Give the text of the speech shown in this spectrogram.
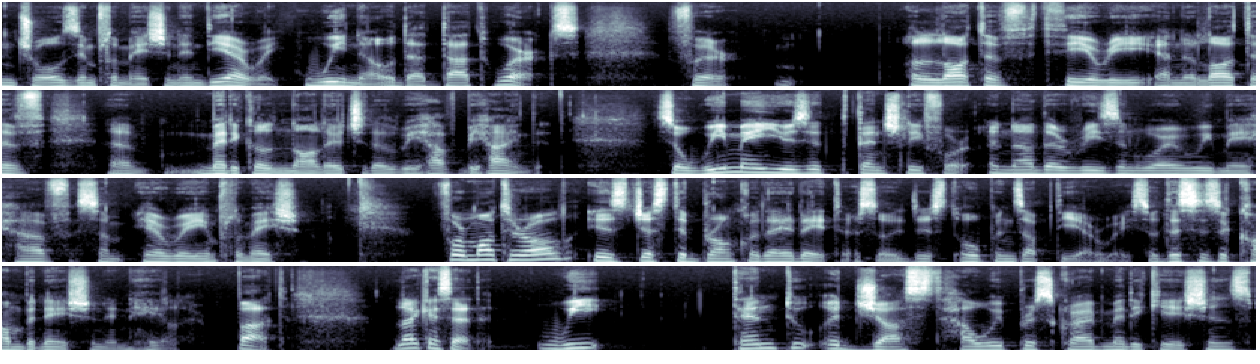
controls inflammation in the airway. We know that that works for a lot of theory and a lot of uh, medical knowledge that we have behind it. So we may use it potentially for another reason where we may have some airway inflammation. Formoterol is just a bronchodilator, so it just opens up the airway. So this is a combination inhaler. But like I said, we tend to adjust how we prescribe medications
